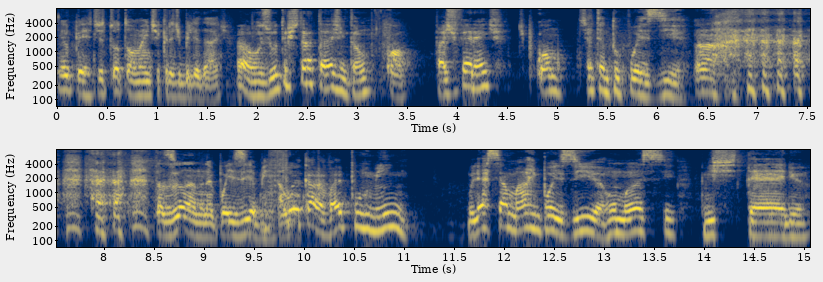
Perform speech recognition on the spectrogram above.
Eu perdi totalmente a credibilidade. Ah, use outra estratégia, então. Qual? Faz diferente. Tipo como? Já tentou poesia? Ah. tá zoando, né? Poesia, bem, tá Foi, louco? cara, vai por mim. Mulher se amarra em poesia, romance, mistério.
